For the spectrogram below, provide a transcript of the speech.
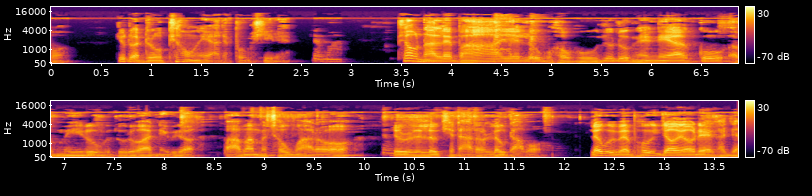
ပေါ့ကျတို့ကတော်တော်ဖြောင်းနေရတယ်ပုံရှိတယ်တမန်ဖြောင်းတာလည်းဘာရဲ့လို့မဟုတ်ဘူးကျတို့ငယ်ငယ်ကကိုယ့်အမေတို့ဘသူတို့ကနေပြီးတော့ဘာမှမဆုံးပါတော့ကျတို့လည်းလှုပ်ချင်တာတော့လှုပ်တာပေါ့ လောက်ပဲဘုန်းကြီးကြောက်ရောက်တဲ့အခါကျ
